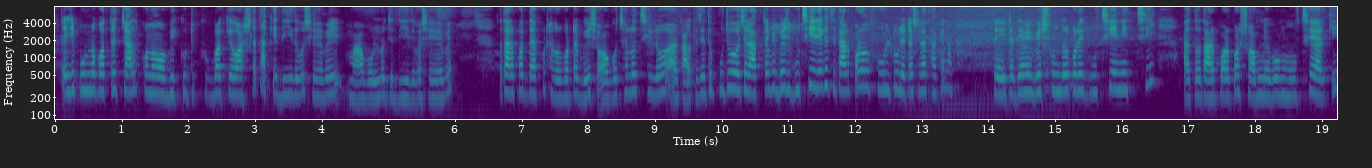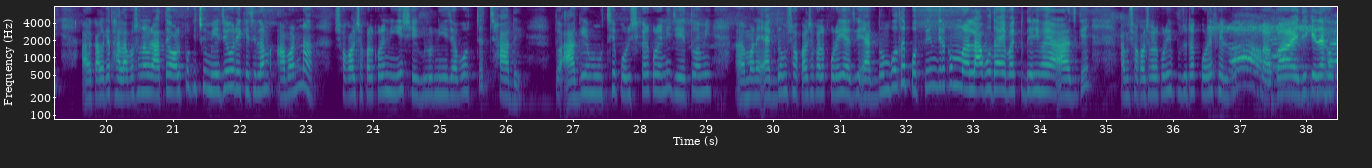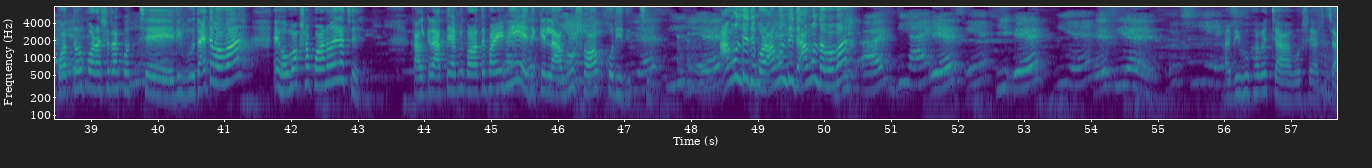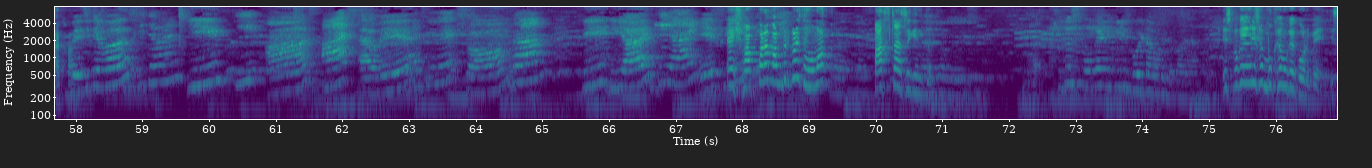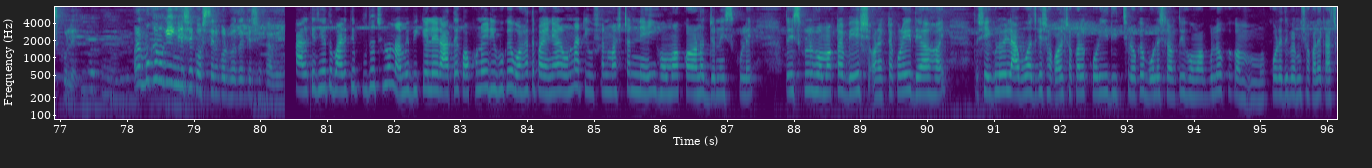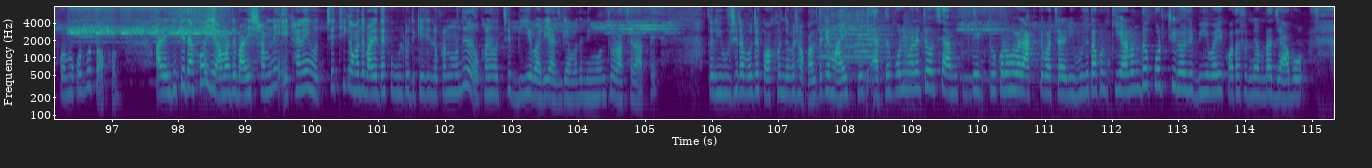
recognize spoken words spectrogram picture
তো এই যে পূর্ণপত্রের চাল, কোনো ভিক্ষু টিক্ষু বা কেউ আসলে তাকে দিয়ে দেবো, সেভাবেই মা বলল যে দিয়ে দেবো সেভাবে। তো তারপর দেখো ঠাকুরঘরটা বেশ অগোছালো ছিল, আর কালকে যেহেতু পুজো হয়েছে রাত্রে আমি বেশ গুছিয়ে রেখেছি, তারপরেও ফুল টুল এটা সেটা থাকে না। তো এইটা দিয়ে আমি বেশ সুন্দর করে গুছিয়ে নিচ্ছি। আর তো তারপর পর সব নেব মুছে আর কি। আর কালকে থালা বসানো আমি রাতে অল্প কিছু মেজেও রেখেছিলাম। আবার না সকাল সকাল করে নিয়ে সেগুলো নিয়ে যাব হচ্ছে ছাদে। তো আগে মুছে পরিষ্কার করে নিই। যেহেতু আমি মানে একদম সকাল সকাল করেই আজকে, একদম বলতে প্রতিদিন যেরকম লাভও দেয় বা একটু দেরি হয় আজকে, আমি সকাল সকাল করেই পুজোটা করে ফেলব। বাবা, এদিকে দেখো কত পড়াশোনা করছে রিবু তাই তো বাবা? এই হোমওয়ার্ক সব করানো হয়ে গেছে? কালকে রাতে আমি করাতে পারিনি, এদিকে লাভু সব করিয়ে দিচ্ছে। আঙুল দিদি পড় আঙুল দিদি আঙুল দাও বাবা। আর বিভু খাবে চা, বসে আছে, চা S এই সব করা কমপ্লিট করেছে, হোমওয়ার্ক পাঁচটা আছে কিন্তু। স্পোকেন ইংলিশ মুখে মুখে করবে স্কুলে ওরা মুখে মুখে ইংলিশে কোশ্চেন করবে ওদেরকে শেখাবে। কালকে যেহেতু বাড়িতে পুজো ছিল না আমি বিকেলে রাতে কখনোই রিভুকে বসাতে পারিনি। আর ওর না টিউশন মাস্টার নেই হোমওয়ার্ক করানোর জন্য স্কুলে তো স্কুলের হোমওয়ার্কটা বেশ অনেকটা করেই দেওয়া হয়। তো সেইগুলোই লাবু আজকে সকাল সকাল করিয়ে দিচ্ছিল ওকে বলেছিলাম তুই হোমওয়ার্কগুলো ওকে কম- করে দেবে আমি সকালে কাজকর্ম করব তখন। আর এইদিকে দেখো যে আমাদের বাড়ির সামনে এখানেই হচ্ছে, ঠিক আমাদের বাড়ি দেখো উল্টো দিকে যে লোকনাথ মন্দির, আর ওখানে হচ্ছে বিয়ে বাড়ি আজকে আমাদের নিমন্ত্রণ আছে রাতে। তো রিভু সেটা বলছে, কখন যাবে? সকাল থেকে মাইক টেক এত পরিমাণে চলছে, আমি কিন্তু একটু কোনোভাবে রাখতে পারছি না। রিভু যে তখন কী আনন্দ করছিল যে বিয়ে বাড়ির কথা শুনে আমরা যাব।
